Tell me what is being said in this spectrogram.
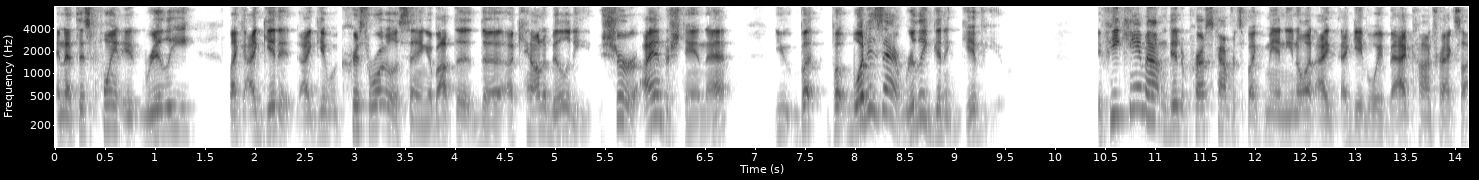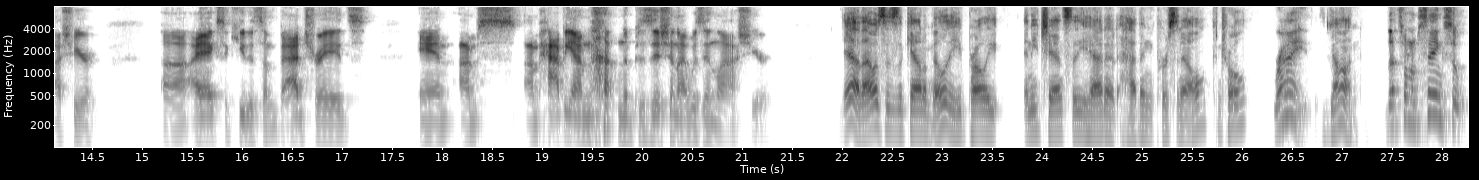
and at this point, it really like I get it. I get what Chris Royal is saying about the the accountability. Sure, I understand that. You but but what is that really going to give you? if he came out and did a press conference like, man, you know what? I, I gave away bad contracts last year. Uh, I executed some bad trades, and I'm I'm happy I'm not in the position I was in last year. Yeah, that was his accountability. He probably any chance that he had at having personnel control, right, gone. That's what I'm saying. So,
